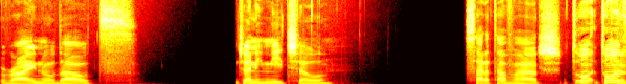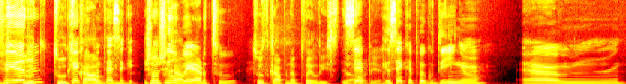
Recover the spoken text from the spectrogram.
Ryan, no doubt, Johnny Mitchell, Sara Tavares. Estão a ver tudo- tudo o que é que cabe- acontece aqui? João tudo cabe. Gilberto. Tudo cabe na playlist da. Zeca, Zeca Pagodinho. Hum,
